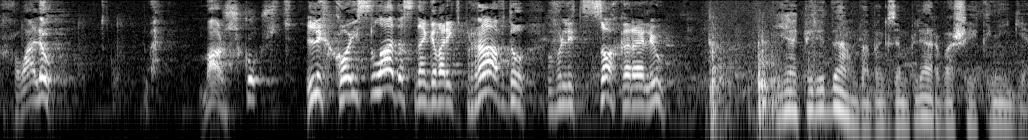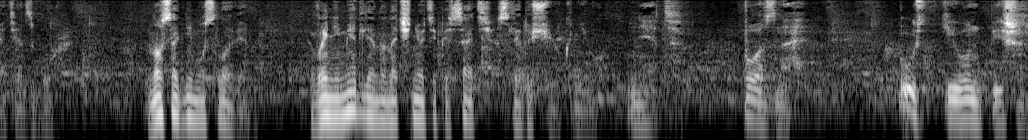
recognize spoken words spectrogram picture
Хвалю. Можешь кушать. Легко и сладостно говорить правду в лицо королю. Я передам вам экземпляр вашей книги, отец Гур. Но с одним условием. Вы немедленно начнете писать следующую книгу. Нет, поздно. Пусть Киун пишет.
